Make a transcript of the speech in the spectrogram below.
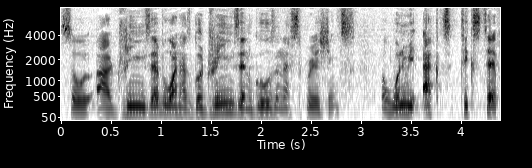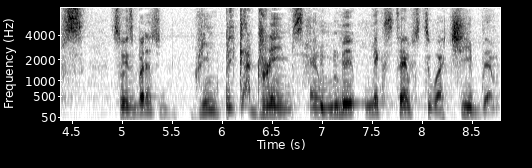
So our dreams, everyone has got dreams and goals and aspirations. But when we act, take steps. So it's better to dream bigger dreams and make, make steps to achieve them.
